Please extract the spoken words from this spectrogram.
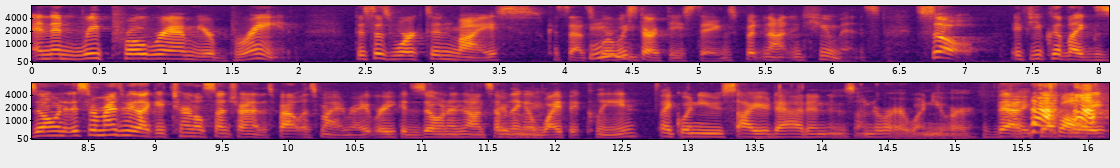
and then reprogram your brain. This has worked in mice, because that's where we mm. start these things, but not in humans. So, if you could like zone, this reminds me like Eternal Sunshine of the Spotless Mind, right? Where you could zone in on something and wipe it clean. Like when you saw your dad in his underwear when you were That like, 12, definitely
